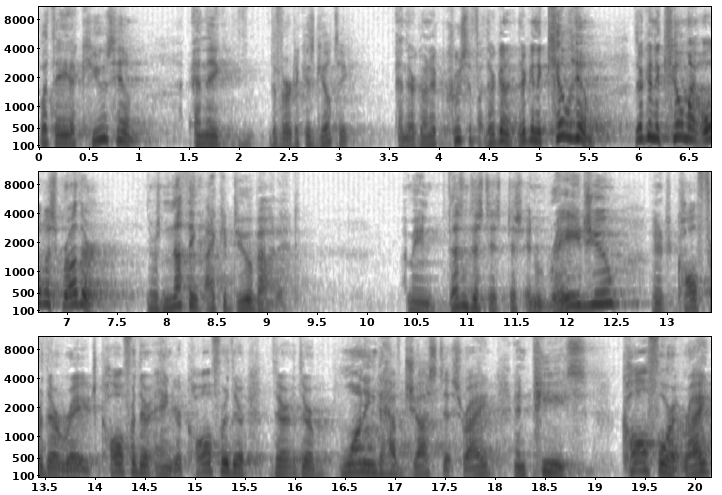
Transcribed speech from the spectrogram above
but they accuse him. And they, the verdict is guilty. And they're going to crucify, they're going to, they're going to kill him. They're going to kill my oldest brother. There's nothing I could do about it. I mean, doesn't this just, just enrage you? And call for their rage, call for their anger, call for their, their, their wanting to have justice, right? And peace. Call for it, right?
